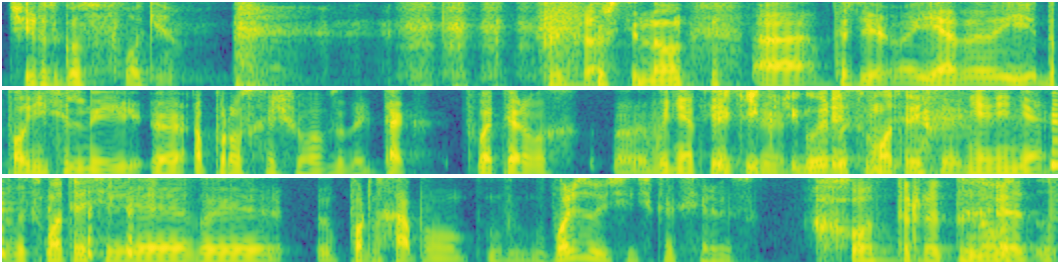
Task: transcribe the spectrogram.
через госуслуги. Прекрасно. Слушайте, ну, подожди, я э, дополнительный э, опрос хочу вам задать. Так, во-первых, э, вы не ответили. Какие категории Вы смотрите... Не-не-не, вы смотрите ли вы Pornhub? Вы пользуетесь как сервис? Hot Red Ну, Hat.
